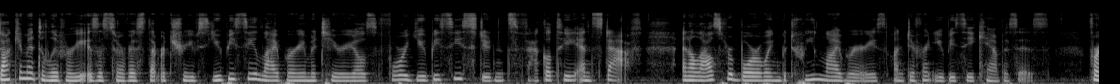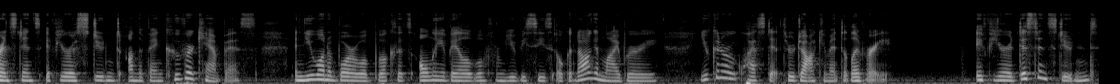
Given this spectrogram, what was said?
Document Delivery is a service that retrieves UBC library materials for UBC students, faculty, and staff, and allows for borrowing between libraries on different UBC campuses. For instance, if you're a student on the Vancouver campus and you want to borrow a book that's only available from UBC's Okanagan library, you can request it through Document Delivery. If you're a distance student,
